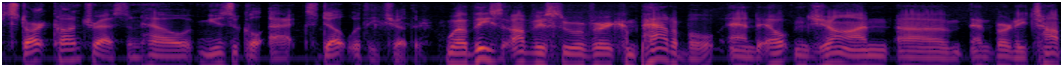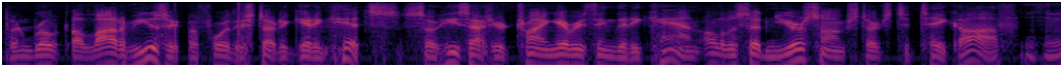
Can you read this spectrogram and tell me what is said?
stark contrast in how musical acts dealt with each other. Well, these obviously were very compatible, and Elton John um, and Bernie Taupin wrote a lot of music before they started getting hits. So he's out here trying everything that he can. All of a sudden, your song starts to take off. Mm-hmm.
